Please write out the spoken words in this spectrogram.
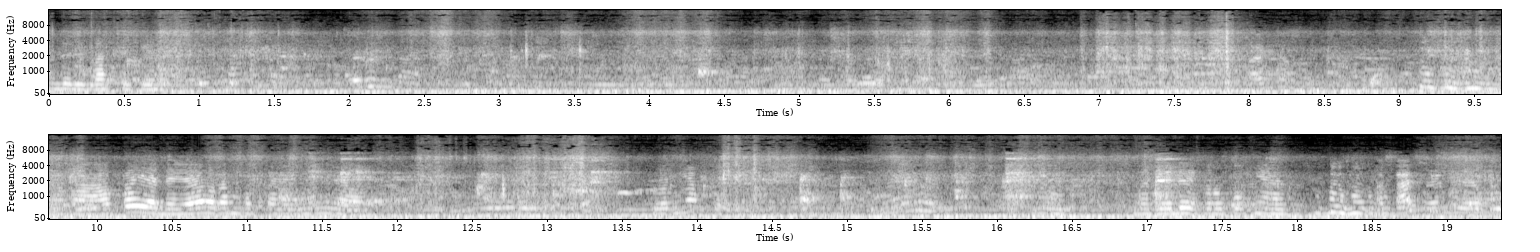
Ini di plastik ya. Apa-apa ya deh ya orang kepengen ya. Banyak kok. Hmm, Buat dede kerupuknya. Makasih ya Bu.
